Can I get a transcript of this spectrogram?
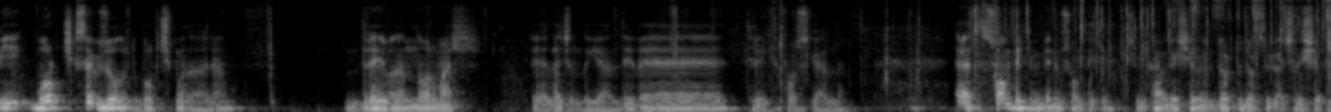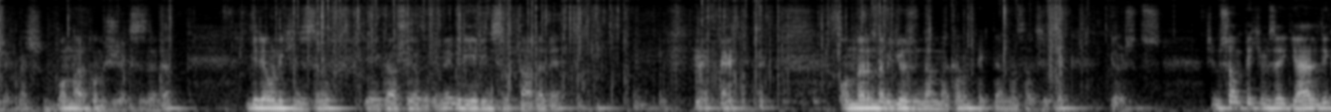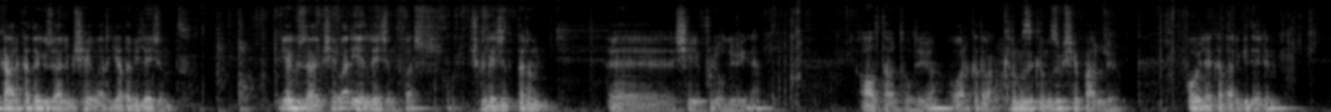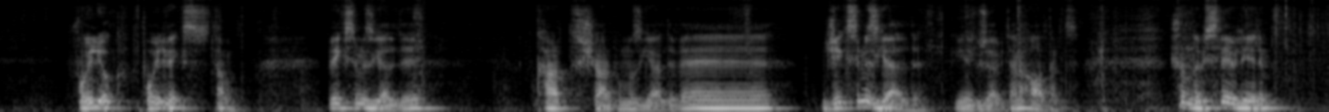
Bir Borg çıksa güzel olurdu. Borg çıkmadı hala. Draven'ın normal e, Legend'ı geldi ve Trinity Force geldi. Evet son pekim benim son pekim. Şimdi kardeşlerimle bir dörtlü dörtlü bir açılış yapacaklar. Onlar konuşacak sizle de. Biri 12. sınıf YKS hazırlanıyor. Biri 7. sınıf daha bebe. Onların da bir gözünden bakalım pekler nasıl açılacak görürsünüz. Şimdi son pekimize geldik. Arkada güzel bir şey var ya da bir Legend. Ya güzel bir şey var ya Legend var. Çünkü Legend'ların eee, şeyi full oluyor yine. Alt art oluyor. O arkada bak kırmızı kırmızı bir şey parlıyor. Foil'e kadar gidelim. Foil yok. Foil Vex. Tamam. Vex'imiz geldi. Kart Sharp'ımız geldi ve Jax'imiz geldi. Yine güzel bir tane alt art. Şunu da bir slevleyelim.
